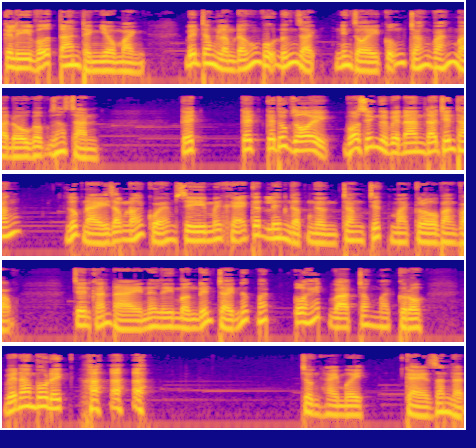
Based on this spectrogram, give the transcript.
cây ly vỡ tan thành nhiều mảnh. Bên trong lồng đấu Vũ đứng dậy, nhưng rồi cũng choáng váng mà đồ gục ra sàn. Kết, kết, kết thúc rồi, võ sĩ người Việt Nam đã chiến thắng. Lúc này giọng nói của MC mới khẽ cất lên ngập ngừng trong chiếc micro vang vọng. Trên khán đài Nelly mừng đến chảy nước mắt, cô hét vào trong micro. Việt Nam vô địch, ha ha ha. Chương 20 Kẻ gian lận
